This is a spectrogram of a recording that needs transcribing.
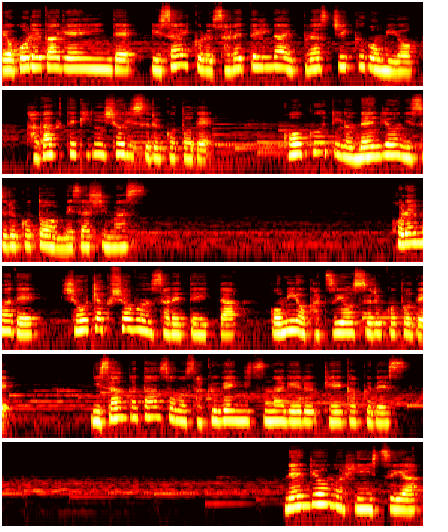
汚れが原因でリサイクルされていないプラスチックごみを科学的に処理することで、航空機の燃料にすることを目指します。これまで焼却処分されていたゴミを活用することで二酸化炭素の削減につなげる計画です。燃料の品質や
